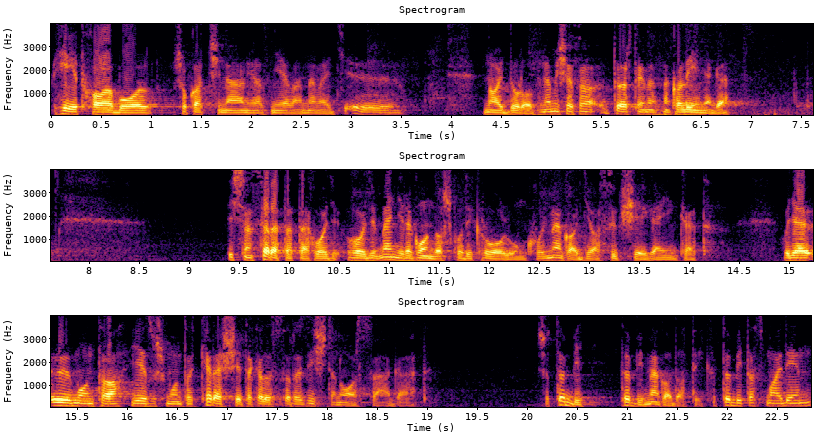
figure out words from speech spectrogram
hét halból sokat csinálni, az nyilván nem egy nagy dolog. Nem is ez a történetnek a lényege. Isten szeretete, hogy, hogy mennyire gondoskodik rólunk, hogy megadja a szükségeinket. Ugye ő mondta, Jézus mondta, hogy keressétek először az Isten országát. És a többi, többi megadatik. A többit azt majd én,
